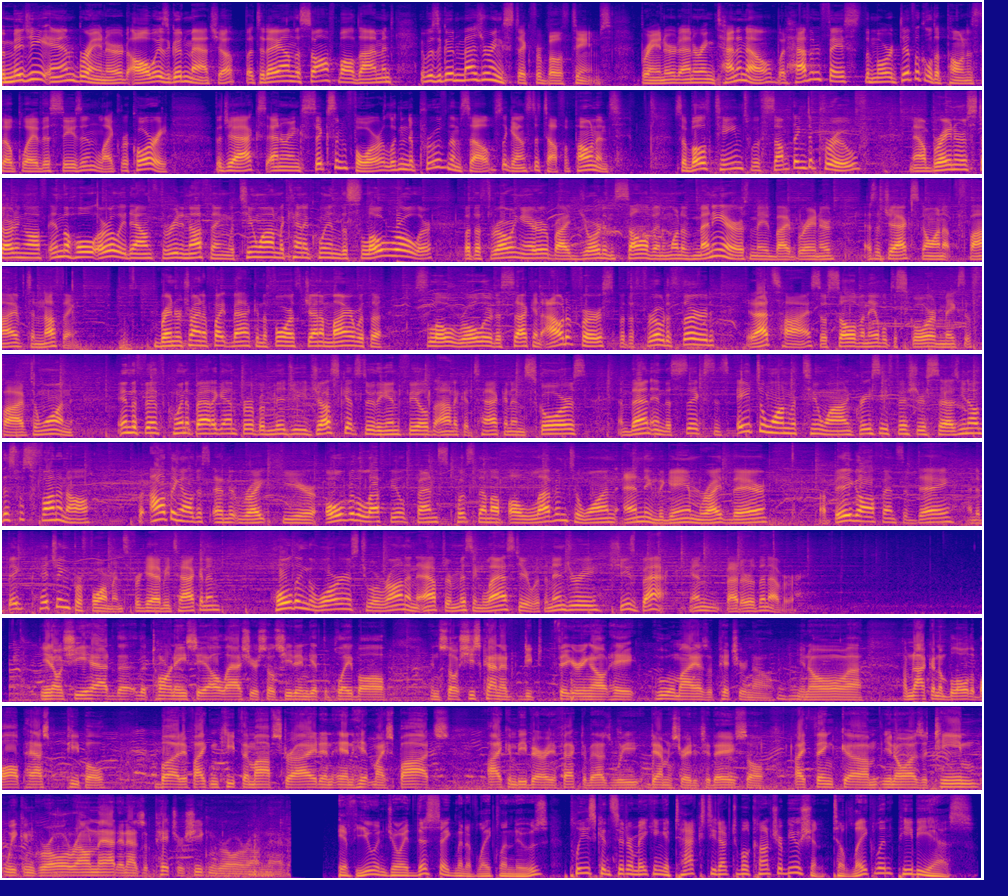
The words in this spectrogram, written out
Bemidji and Brainerd, always a good matchup, but today on the softball diamond, it was a good measuring stick for both teams. Brainerd entering 10-0, but haven't faced the more difficult opponents they'll play this season, like Rocori. The Jacks entering 6-4, looking to prove themselves against a tough opponent. So both teams with something to prove. Now Brainerd starting off in the hole early down 3-0 with two on McKenna Quinn, the slow roller, but the throwing error by Jordan Sullivan, one of many errors made by Brainerd, as the Jacks go on up 5 to nothing. Brainerd trying to fight back in the fourth. Jenna Meyer with a slow roller to second out at first, but the throw to third, that's high, so Sullivan able to score and makes it 5 to 1. In the fifth, Quinn at bat again for Bemidji, just gets through the infield, Annika Takinen scores. And then in the sixth, it's 8 to 1 with two on. Gracie Fisher says, you know, this was fun and all, but I don't think I'll just end it right here. Over the left field fence puts them up 11 to 1, ending the game right there. A big offensive day and a big pitching performance for Gabby Takinen. Holding the Warriors to a run and after missing last year with an injury, she's back and better than ever. You know, she had the, the torn ACL last year, so she didn't get to play ball. And so she's kind of figuring out, hey, who am I as a pitcher now? Mm -hmm. You know, uh, I'm not going to blow the ball past people. But if I can keep them off stride and, and hit my spots, I can be very effective as we demonstrated today. So I think, um, you know, as a team, we can grow around that. And as a pitcher, she can grow around that. If you enjoyed this segment of Lakeland News, please consider making a tax-deductible contribution to Lakeland PBS.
